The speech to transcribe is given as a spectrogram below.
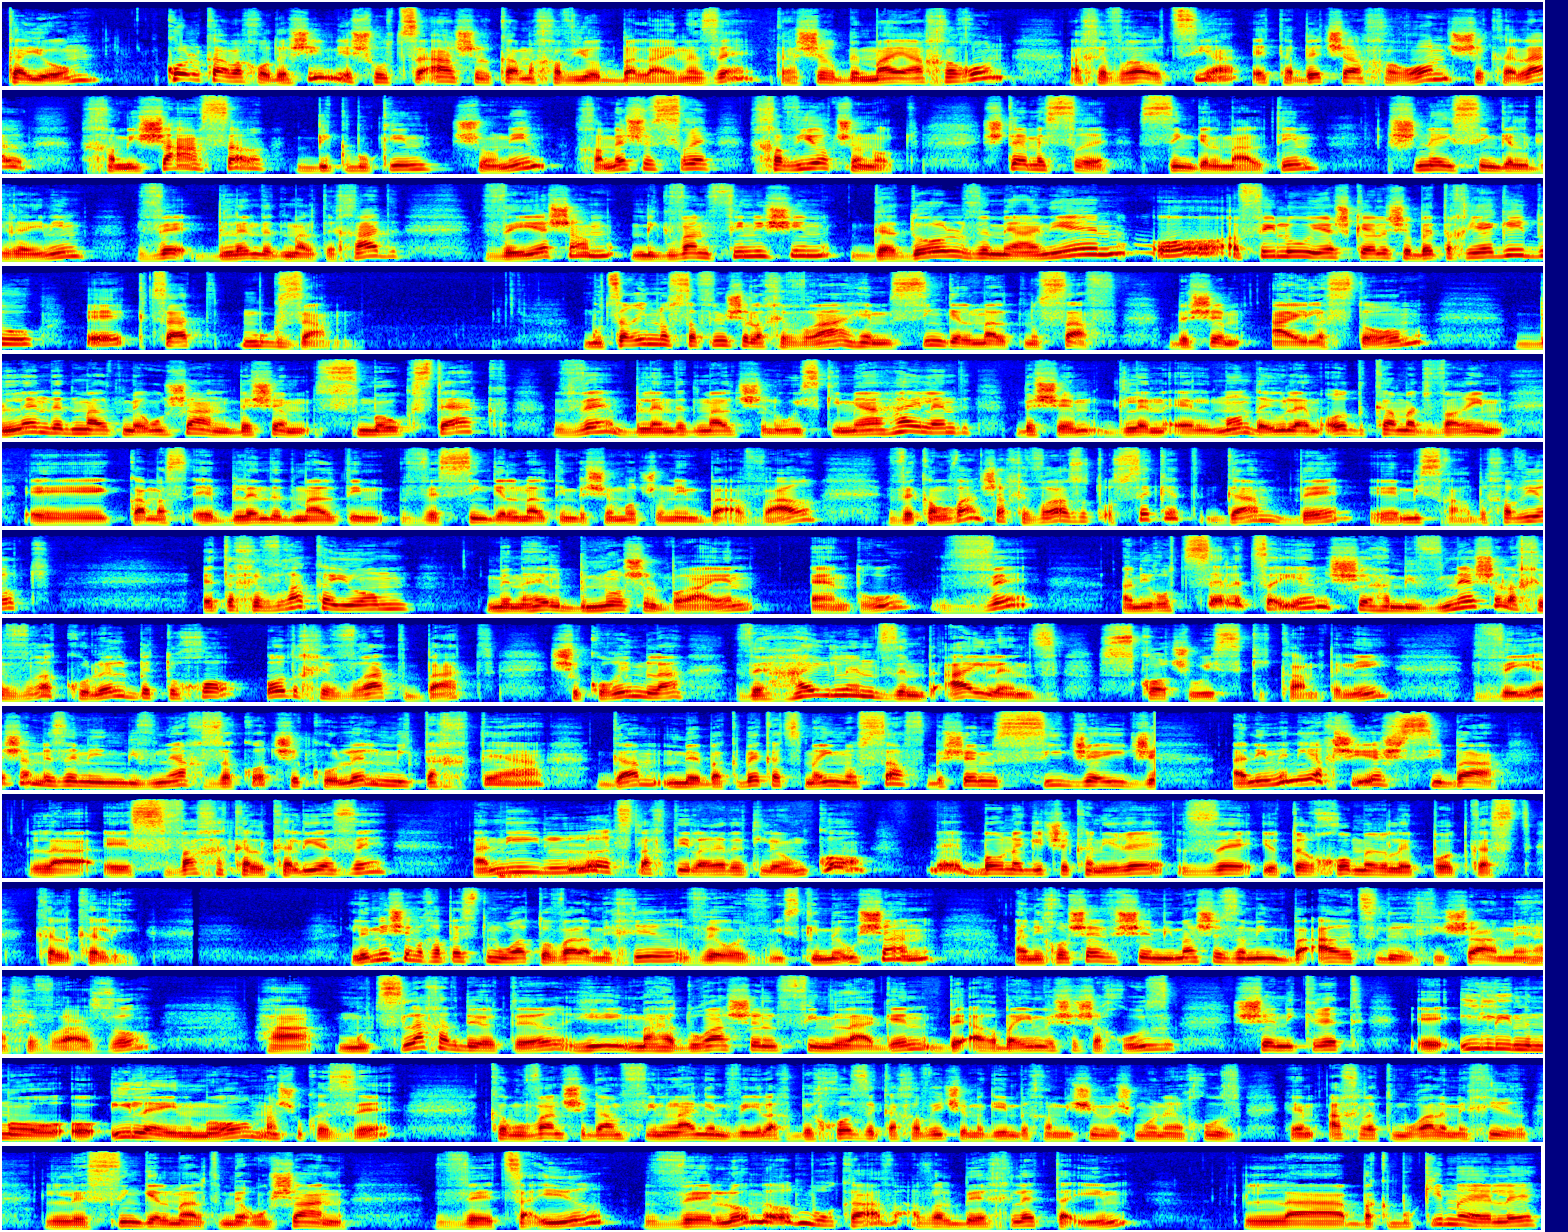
כיום כל כמה חודשים יש הוצאה של כמה חביות בליין הזה, כאשר במאי האחרון החברה הוציאה את הבצ' האחרון שכלל 15 בקבוקים שונים, 15 חביות שונות, 12 סינגל מלטים, שני סינגל גריינים ו blended malt אחד, ויש שם מגוון פינישים גדול ומעניין, או אפילו יש כאלה שבטח יגידו אה, קצת מוגזם. מוצרים נוספים של החברה הם single malt נוסף בשם איילה סטורם, blended malt מעושן בשם סמוק סטאק ו blended malt של וויסקי מההיילנד בשם גלן אלמונד. היו להם עוד כמה דברים, אה, כמה בלנדד מלטים וסינגל מלטים בשמות שונים בעבר, וכמובן שהחברה הזאת עוסקת גם במסחר בחביות. את החברה כיום מנהל בנו של בריאן, אנדרו, ואני רוצה לציין שהמבנה של החברה כולל בתוכו עוד חברת בת שקוראים לה The Highlands and Islands Scotch Whisky Company, ויש שם איזה מין מבנה החזקות שכולל מתחתיה גם מבקבק עצמאי נוסף בשם CJJ. אני מניח שיש סיבה לסבך הכלכלי הזה, אני לא הצלחתי לרדת לעומקו, בואו נגיד שכנראה זה יותר חומר לפודקאסט כלכלי. למי שמחפש תמורה טובה למחיר ואוהב וויסקי מעושן, אני חושב שממה שזמין בארץ לרכישה מהחברה הזו, המוצלחת ביותר היא מהדורה של פינלגן ב-46% שנקראת אה, אילינמור או איליינמור, משהו כזה. כמובן שגם Finlaggan ואילך בחוזק החבית שמגיעים ב-58% הם אחלה תמורה למחיר לסינגל מלט מעושן וצעיר ולא מאוד מורכב אבל בהחלט טעים. לבקבוקים האלה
